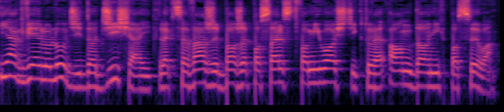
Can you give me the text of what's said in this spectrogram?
Jak wielu ludzi do dzisiaj lekceważy Boże poselstwo miłości, które On do nich posyła.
